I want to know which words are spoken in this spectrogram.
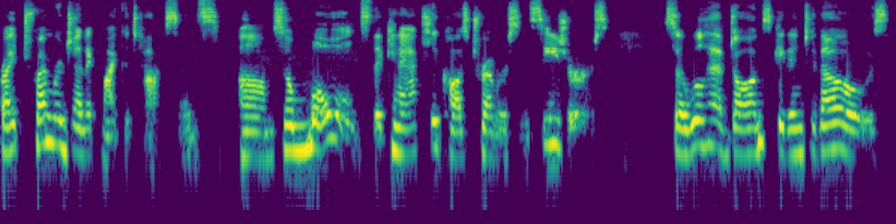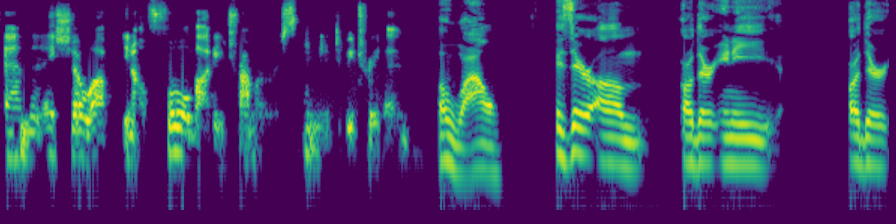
right? Tremorgenic mycotoxins. Um, so molds that can actually cause tremors and seizures. So we'll have dogs get into those and then they show up, you know, full body tremors and need to be treated. Oh wow. Is there um are there any are there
